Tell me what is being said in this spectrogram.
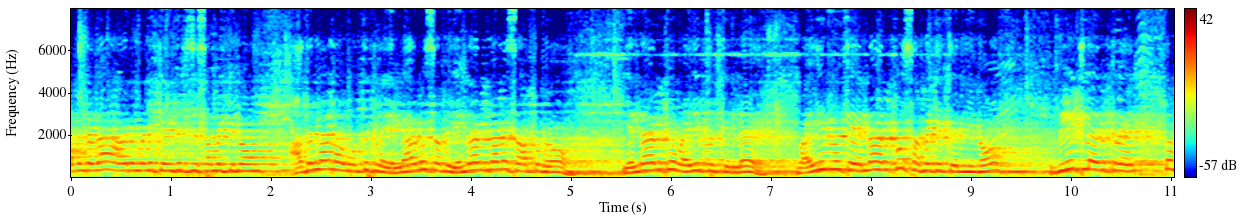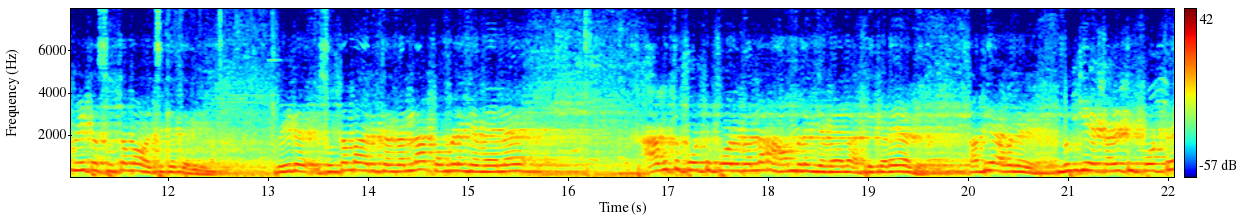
அவங்க தான் ஆறு எழுந்திரிச்சு எந்திரிச்சு சமைக்கணும். அதெல்லாம் நான் ஒத்துக்கல. எல்லாரும் சமை எல்லாரும் தானே சாப்பிட்றோம். எல்லாருக்கும் வயிறு இருக்குல்ல. வயிறு இருக்க எல்லாருக்கும் சமைக்க தெரியணும். வீட்டில் இருக்கிற இப்போ வீட்டை சுத்தமாக வச்சுக்க தெரியணும். வீடு சுத்தமாக இருக்கிறதெல்லாம் பொம்பளைங்க வேலை. அவுத்து போட்டு போகிறதெல்லாம் ஆம்பளைங்க வேலை. அப்படி கிடையாது. அப்படியே அவர் லுங்கியை கழட்டி போட்டு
